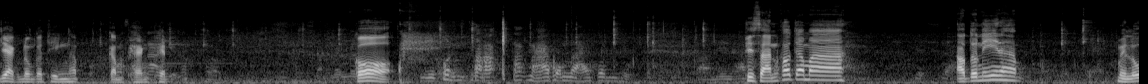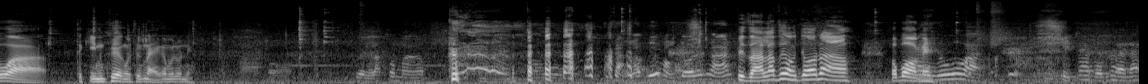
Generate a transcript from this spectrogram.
แยกดงกระทิงครับกำแพงเพชร ก็มีคนทักทักมาหาผมหลายคนอยู่ พี่สันเขาจะมาเอาตัวนี้นะครับ ไม่รู้ว่าจะกินเครื่องไปถึงไหนก็ไม่รู้นี่เพื่อนรักเข้ามาครับสั่งรับซื้อของโจรนักร้านพี่สารรับซื้อของโจรเปล่าเขาบอกไงไม่รู้อะติดแม่ผมเท่าไหร่นะ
